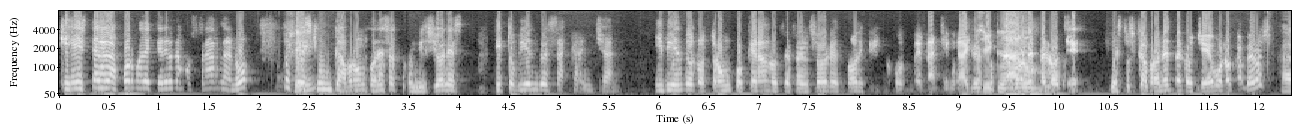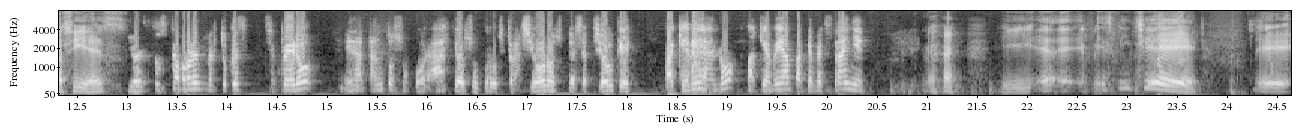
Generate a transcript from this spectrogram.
que esta era la forma de querer demostrarla, ¿no? ¿Tú crees que un cabrón con esas condiciones, Tito viendo esa cancha y viendo lo tronco que eran los defensores, no, dije, hijo de la chingada, yo sí, estos claro. cabrones me los llevo, estos cabrones me los llevo, ¿no, Camberos? Así es. Yo estos cabrones me toques, pero era tanto su coraje o su frustración o su decepción que, para que vean, ¿no? Para que vean, para que me extrañen. y eh, eh, es pinche eh,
